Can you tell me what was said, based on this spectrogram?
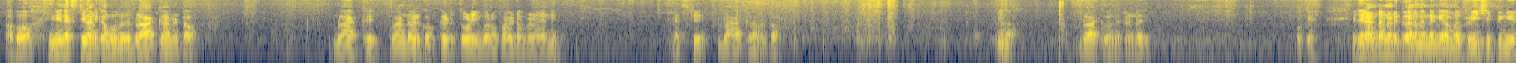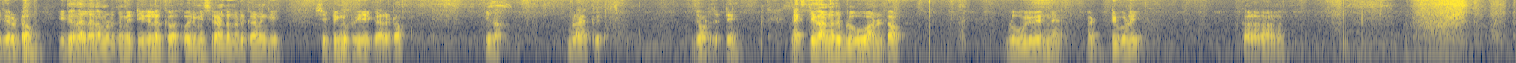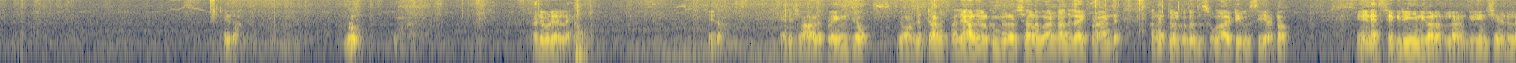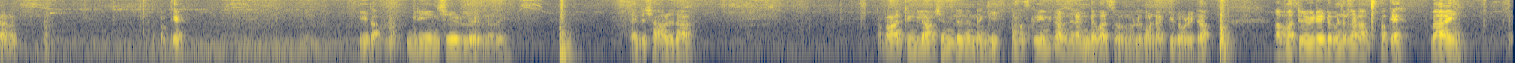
അപ്പോൾ ഇനി നെക്സ്റ്റ് കാണിക്കാൻ പോകുന്നത് ബ്ലാക്ക് ആണ് കേട്ടോ ബ്ലാക്ക് വേണ്ടവർക്കൊക്കെ എടുത്തോളിയും വെറും five double nine next black ആണ് കേട്ടോ ഇതാ. ബ്ലാക്ക് വന്നിട്ടുണ്ട്. ഓക്കെ. ഇത് രണ്ടെണ്ണം എടുക്കുകയാണെന്നുണ്ടെങ്കിൽ നമ്മൾ ഫ്രീ ഷിപ്പിംഗ് ചെയ്ത് തരും കേട്ടോ ഇത് നല്ല നമ്മുടെ അടുത്ത് മെറ്റീരിയൽ ഒക്കെ ഒരുമിച്ച് രണ്ടെണ്ണം എടുക്കുകയാണെങ്കിൽ ഷിപ്പിംഗ് ഫ്രീ ആയിക്കാറ് കേട്ടോ ഇതാ. Black georgette. നെക്സ്റ്റ് കാണുന്നത് ബ്ലൂ ആണ് കേട്ടോ ബ്ലൂവിൽ വരുന്ന അടിപൊളി കളറാണ് ഇതാ. ബ്ലൂ അടിപൊളിയല്ലേ? ഇതാ. എന്റെ ഷാൾ പ്ലെയിൻ ജോ ജോർജറ്റാണ്. പല ആളുകൾക്കും മിറർ ഷാൾ വേണ്ടാന്നുള്ള അഭിപ്രായമുണ്ട്. അങ്ങനത്തെവർക്കൊക്കെ ഇത് സുഖമായിട്ട് യൂസ് ചെയ്യാം കേട്ടോ ഇനി നെക്സ്റ്റ് ഗ്രീൻ കളറിലാണ് ഗ്രീൻ ഷെയ്ഡിലാണ് ഓക്കെ ഇതാ ഗ്രീൻ ഷെയ്ഡിൽ വരുന്നത്. അതിന്റെ ഷാൾ ഇതാ. അപ്പോൾ ആർക്കെങ്കിലും ആവശ്യം ഉണ്ടെന്നുണ്ടെങ്കിൽ നമ്മൾ സ്ക്രീനിൽ കാണുന്ന രണ്ട് വാട്സപ്പ് നമ്പറിൽ കോൺടാക്ട് ചെയ്തോളിട്ടോ അപ്പോൾ മറ്റൊരു വീഡിയോ ആയിട്ട് വീണ്ടും കാണാം. Okay bye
